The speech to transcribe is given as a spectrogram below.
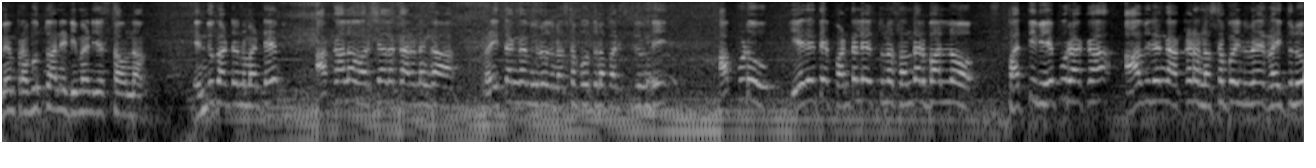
మేము ప్రభుత్వాన్ని డిమాండ్ చేస్తూ ఉన్నాం. ఎందుకంటున్నామంటే అకాల వర్షాల కారణంగా రైతాంగం ఈరోజు నష్టపోతున్న పరిస్థితి ఉంది. అప్పుడు ఏదైతే పంటలు వేస్తున్న సందర్భాల్లో పత్తి వేపు రాక ఆ విధంగా అక్కడ నష్టపోయిన రైతులు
